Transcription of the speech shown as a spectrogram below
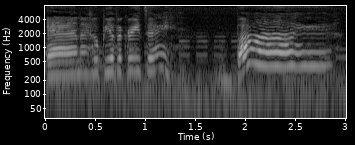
and I hope you have a great day. Bye!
